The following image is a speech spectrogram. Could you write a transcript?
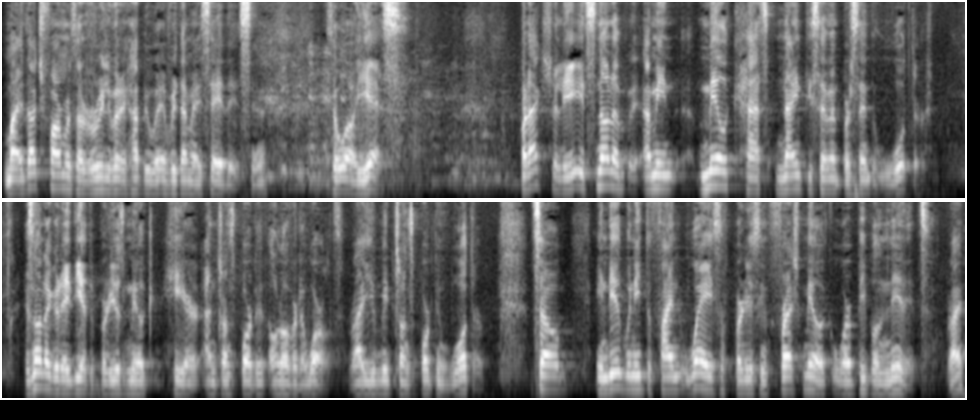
My Dutch farmers are really very happy with every time I say this. You know? so, well, yes. But actually, it's not a, I mean, milk has 97% water. It's not a good idea to produce milk here and transport it all over the world, right? You need transporting water. So indeed, we need to find ways of producing fresh milk where people need it, right?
